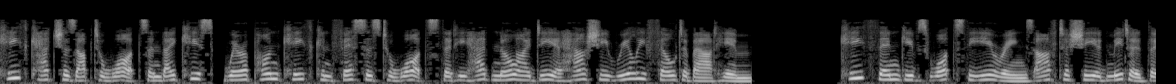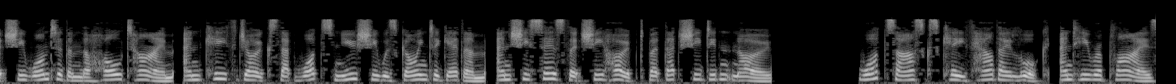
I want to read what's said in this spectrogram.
Keith catches up to Watts and they kiss, whereupon Keith confesses to Watts that he had no idea how she really felt about him. Keith then gives Watts the earrings after she admitted that she wanted them the whole time, and Keith jokes that Watts knew she was going to get them, and she says that she hoped but that she didn't know. Watts asks Keith how they look, and he replies,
